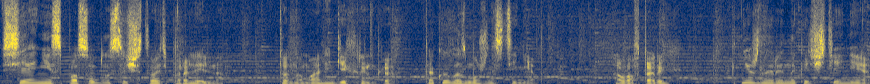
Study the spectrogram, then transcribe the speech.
все они способны существовать параллельно, то на маленьких рынках – такой возможности нет. А во-вторых, книжный рынок и чтение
